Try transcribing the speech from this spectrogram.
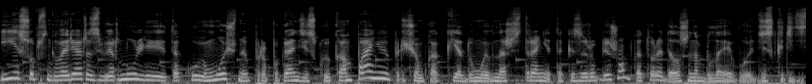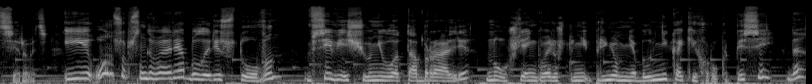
и, собственно говоря, развернули такую мощную пропагандистскую кампанию кампанию, причем, как я думаю, в нашей стране, так и за рубежом, которая должна была его дискредитировать. И он, собственно говоря, был арестован, все вещи у него отобрали. Ну уж я не говорю, что не, при нем не было никаких рукописей, да,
